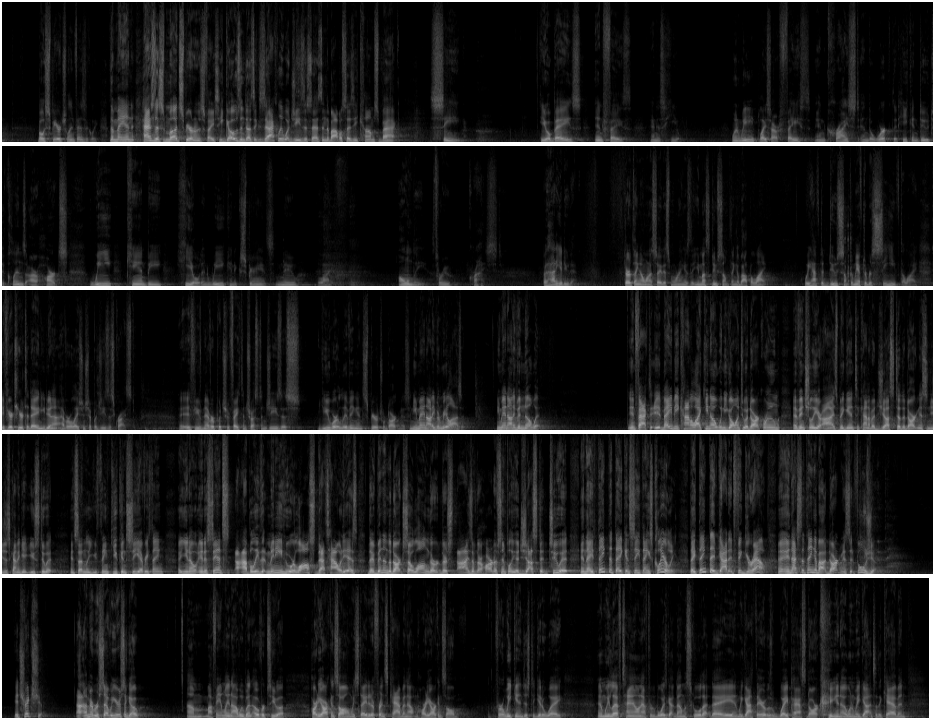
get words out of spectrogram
both spiritually and physically. The man has this mud spirit on his face. He goes and does exactly what Jesus says, and the Bible says he comes back seeing. He obeys in faith and is healed. When we place our faith in Christ and the work that he can do to cleanse our hearts, we can be healed and we can experience new life only through Christ. But how do you do that? Third thing I want to say this morning is that you must do something about the light. We have to do something. We have to receive the light. If you're here today and you do not have a relationship with Jesus Christ, if you've never put your faith and trust in Jesus, you are living in spiritual darkness, and you may not even realize it. You may not even know it. In fact, it may be kind of like, you know, when you go into a dark room, eventually your eyes begin to kind of adjust to the darkness and you just kind of get used to it and suddenly you think you can see everything. You know, in a sense, I believe that many who are lost, that's how it is. They've been in the dark so long, their, their eyes of their heart have simply adjusted to it, and they think that they can see things clearly. They think they've got it figured out. And that's the thing about darkness, it fools you, it tricks you. I remember several years ago, um, my family and I, we went over to uh, Hardy, Arkansas, and we stayed at a friend's cabin out in Hardy, Arkansas for a weekend just to get away. And we left town after the boys got done with school that day, and we got there. It was way past dark, you know, when we got to the cabin.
